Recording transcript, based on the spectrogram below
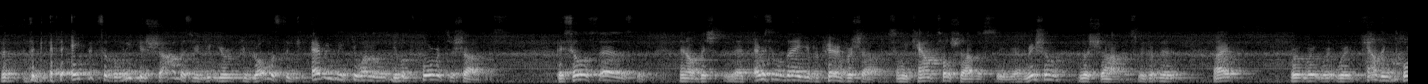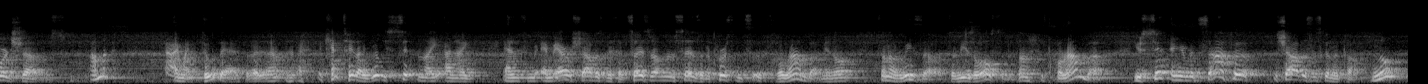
The, the, the apex of the week is Shabbos. Your, your, your goal is to, every week you want to, you look forward to Shabbos. Beis says that, you know, that every single day you're preparing for Shabbos, and we count till Shabbos. So you have Rishon l'Shabbos, right? We're, we're, we're counting towards Shabbos. I'm not, I might do that, but I, I, can't tell you I really sit and I, and I, and from Erev Shabbos, Mechatzais Rambam says that a person, a Rambam, you know, it's not a Rizal, it's a Rizal also, it's not just Rambam. You sit and you're mitzvah, the Shabbos is going to come. No.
